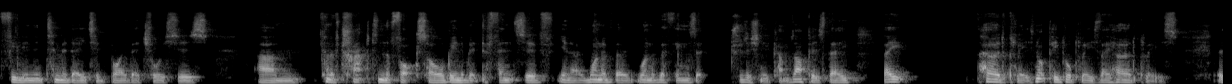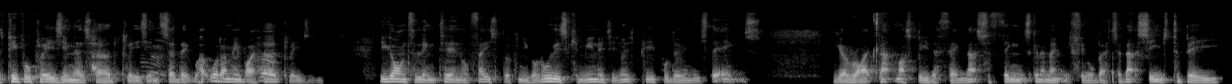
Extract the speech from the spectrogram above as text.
feeling intimidated by their choices, um, kind of trapped in the foxhole, being a bit defensive, you know, one of the one of the things that traditionally comes up is they they herd please, not people please, they herd please. There's people pleasing, there's herd pleasing. Mm. So they, what I mean by herd pleasing, you go onto LinkedIn or Facebook and you've got all these communities, all these people doing these things. You go, right, that must be the thing. That's the thing that's going to make me feel better. That seems to be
